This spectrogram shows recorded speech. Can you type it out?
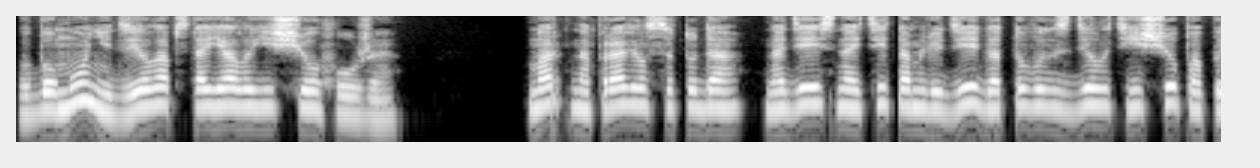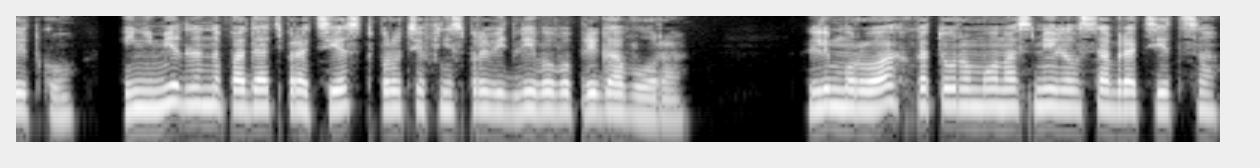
В Бомоне дело обстояло еще хуже. Марк направился туда, надеясь найти там людей, готовых сделать еще попытку и немедленно подать протест против несправедливого приговора. Лемуруа, к которому он осмелился обратиться,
